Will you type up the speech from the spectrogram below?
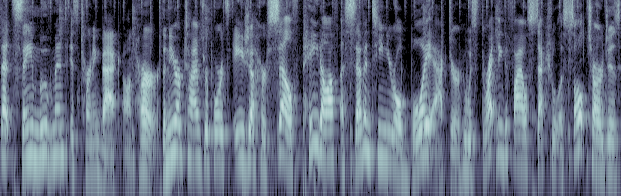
that same movement is turning back on her. The New York Times reports Asia herself paid off a 17-year-old boy actor who was threatening to file sexual assault charges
